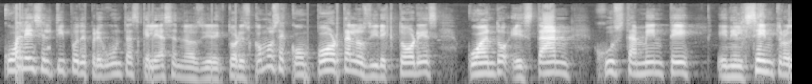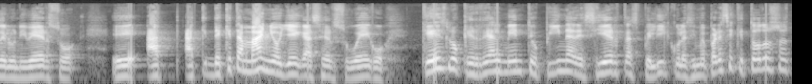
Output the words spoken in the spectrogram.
¿Cuál es el tipo de preguntas que le hacen a los directores? ¿Cómo se comportan los directores cuando están justamente en el centro del universo? Eh, ¿De qué tamaño llega a ser su ego? ¿Qué es lo que realmente opina de ciertas películas? Y me parece que todo eso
